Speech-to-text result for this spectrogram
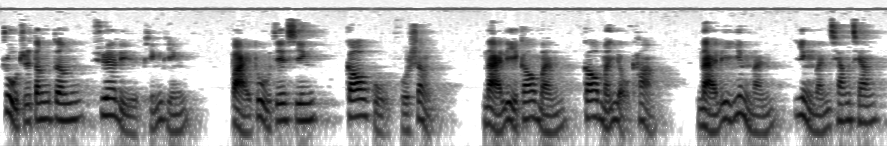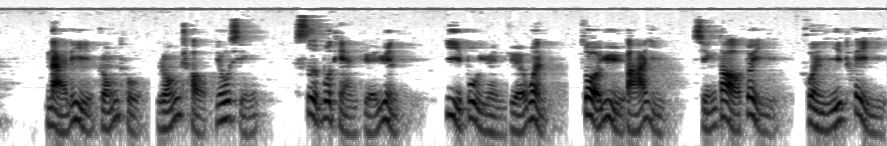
柱之登登，靴履平平。百度皆兴，高古福盛，乃立高门，高门有抗；乃立应门，应门锵锵；乃立容土，容丑忧形。四不舔绝韵，亦不允绝问。坐欲拔矣，行道对矣，混仪退矣，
